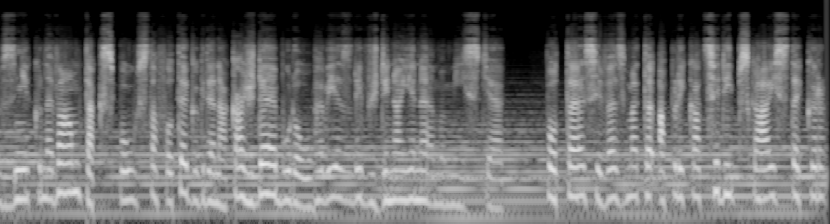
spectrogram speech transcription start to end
Vznikne vám tak spousta fotek, kde na každé budou hvězdy vždy na jiném místě. Poté si vezmete aplikaci Deep Sky Stacker,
